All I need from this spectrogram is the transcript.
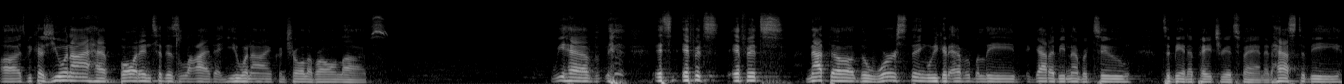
Uh, it's because you and I have bought into this lie that you and I are in control of our own lives. We have, it's, if, it's, if it's not the, the worst thing we could ever believe, it got to be number two to being a Patriots fan. It has to be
